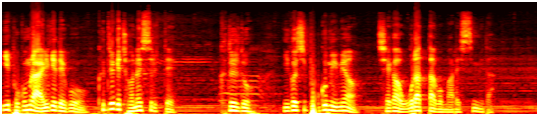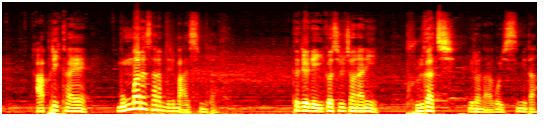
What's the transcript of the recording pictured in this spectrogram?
이 복음을 알게 되고 그들에게 전했을 때 그들도 이것이 복음이며 제가 옳았다고 말했습니다. 아프리카에 목마른 사람들이 많습니다. 그들에게 이것을 전하니 불같이 일어나고 있습니다.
